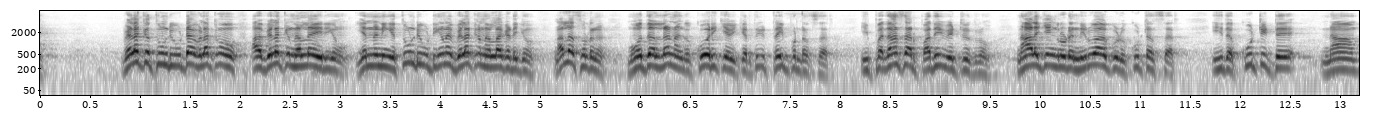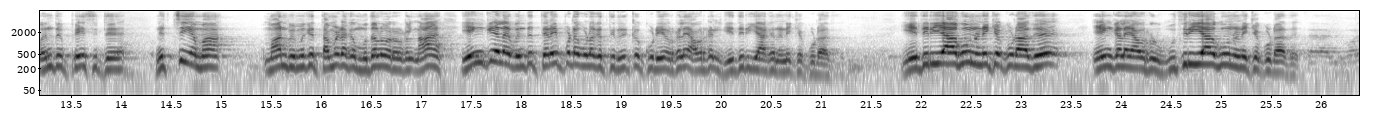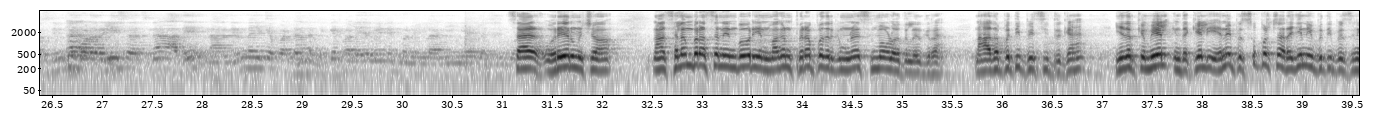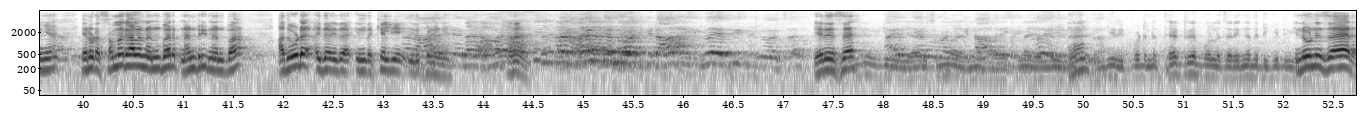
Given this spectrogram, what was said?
விளக்க தூண்டி விட்டால் விளக்கம் விளக்கு நல்லா எரியும். என்ன நீங்கள் தூண்டி விட்டீங்கன்னா விளக்கம் நல்லா கிடைக்கும். நல்லா சொல்லுங்கள் முதல்ல நாங்கள் கோரிக்கை வைக்கிறதுக்கு ட்ரை பண்ணுறோம் சார். இப்போ தான் சார் பதவி வெற்றிருக்கிறோம் நாளைக்கு எங்களோட நிர்வாக குழு கூட்டம் சார். இதை கூட்டிட்டு நான் வந்து பேசிட்டு நிச்சயமாக மாண்புமிகு தமிழக முதல்வர் அவர்கள் நான் எங்களை வந்து திரைப்பட உலகத்தில் இருக்கக்கூடியவர்களை அவர்கள் எதிரியாக நினைக்கக்கூடாது. எதிரியாகவும் நினைக்கக்கூடாது. எங்களை அவர்கள் உதிரியாகவும் நினைக்கக்கூடாது சார் ஒரே ஒரு நிமிஷம். நான் சிலம்பரசன் என்பவர் என் மகன் பிறப்பதற்கு முன்னாடி சினிமா உலகத்தில் இருக்கிறேன். நான் அதை பற்றி பேசிகிட்டு இருக்கேன். இதற்கு மேல் இந்த கேள்வி என்ன இப்போ சூப்பர் ஸ்டார் ரஜினியை பற்றி பேசுனீங்க. என்னோட சமகால நண்பர் நன்றி நண்பா. அதோட இதை இதை இந்த கேள்வியை இது பண்ணுங்க ஆ. ஆயிரத்தி இரநூறுவா டிக்கெட் ஆதரிக்கிறீங்களா எதிர்க்கிறீங்களா சார் எது சார் ஆயிரத்தி இரநூறுவா டிக்கெட் ஆதரிக்கிறீங்களா எதிர்க்கிறீங்களா இங்கே ரிப்போர்ட் இல்லை தேட்டரே போடல சார் எங்க டிக்கெட் இன்னொன்னு சார்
